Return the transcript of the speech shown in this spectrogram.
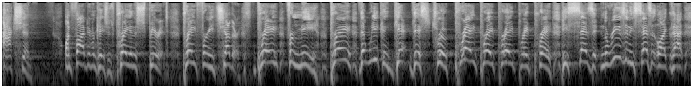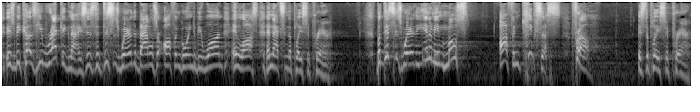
Action on five different occasions. Pray in the Spirit. Pray for each other. Pray for me. Pray that we can get this truth. Pray, pray, pray, pray, pray. He says it. And the reason he says it like that is because he recognizes that this is where the battles are often going to be won and lost, and that's in the place of prayer. But this is where the enemy most often keeps us from is the place of prayer.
